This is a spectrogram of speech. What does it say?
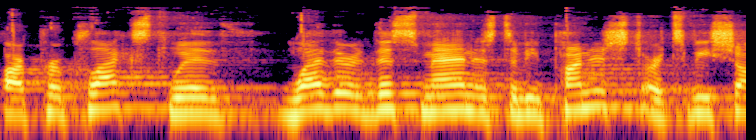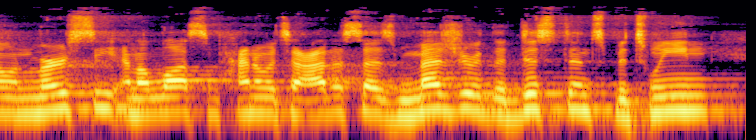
are perplexed with whether this man is to be punished or to be shown mercy. And Allah subhanahu wa ta'ala says, measure the distance between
